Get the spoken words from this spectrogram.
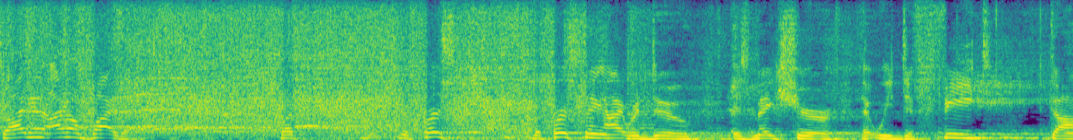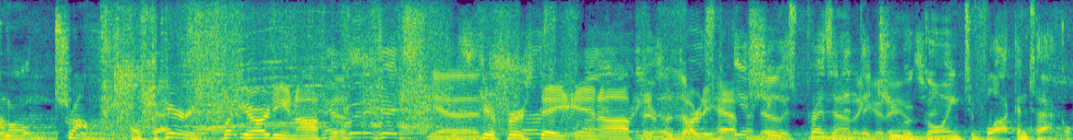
So I, didn't, I don't buy that. But the first, the first thing I would do is make sure that we defeat Donald Trump. Okay. Period. But you're already in office. Buttigieg, Yeah, This is your first day in office. your It's already first happened. issue as president that you answer. were going to block and tackle.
